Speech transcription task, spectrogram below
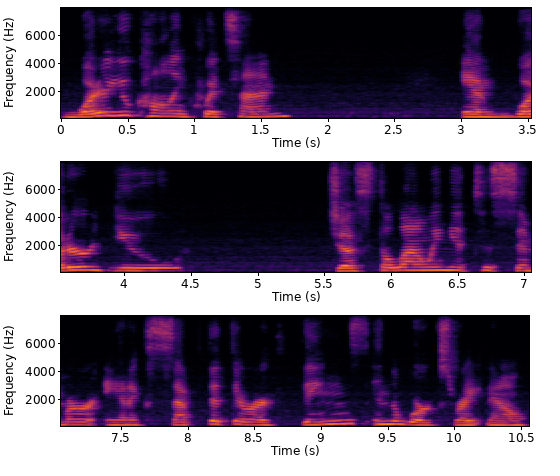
What are you calling quits on? And what are you just allowing it to simmer and accept that there are things in the works right now.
